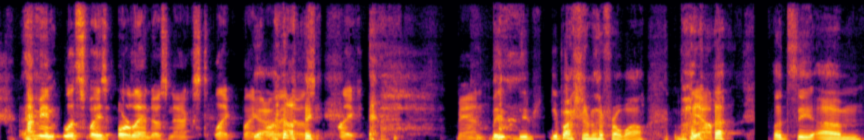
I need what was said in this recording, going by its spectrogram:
I mean, let's face Orlando's next. Like, like Yeah. Orlando's like, man. they, they they probably should have been there for a while. But Yeah. uh, let's see. Um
